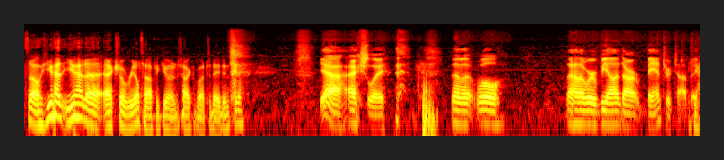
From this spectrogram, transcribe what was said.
So you had you had an actual real topic you wanted to talk about today, didn't you? Yeah, actually. now that we'll now that we're beyond our banter topic.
